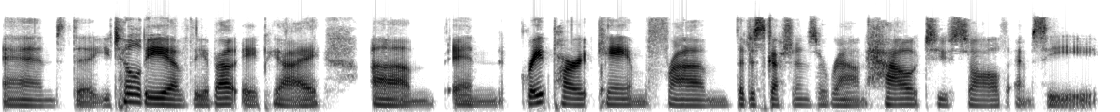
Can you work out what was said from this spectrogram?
and the utility of the About API um, in great part came from the discussions around how to solve MC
